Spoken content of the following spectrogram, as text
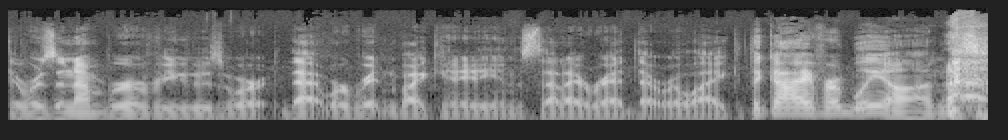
There was a number of reviews were, that were written by Canadians that I read that were like the guy from Leon's.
